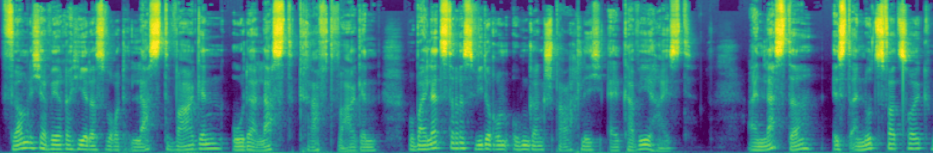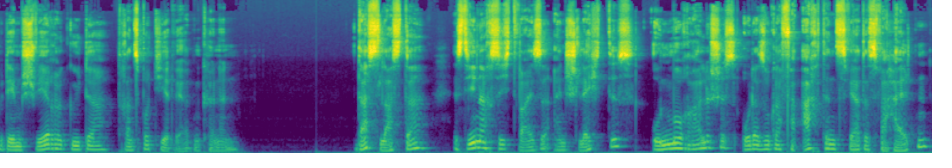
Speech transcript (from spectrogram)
Förmlicher wäre hier das Wort Lastwagen oder Lastkraftwagen, wobei letzteres wiederum umgangssprachlich LKW heißt. Ein Laster ist ein Nutzfahrzeug, mit dem schwere Güter transportiert werden können. Das Laster ist je nach Sichtweise ein schlechtes, unmoralisches oder sogar verachtenswertes Verhalten,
